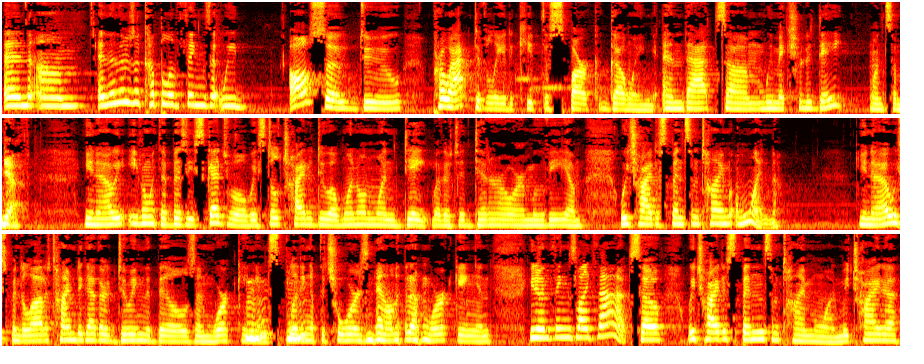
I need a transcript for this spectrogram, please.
And um and then there's a couple of things that we also do proactively to keep the spark going and that um we make sure to date once a Yeah. month. You know, even with a busy schedule, we still try to do a one-on-one date, whether it's a dinner or a movie. Um, we try to spend some time on. You know, we spend a lot of time together doing the bills and working Mm-hmm. and splitting up the chores now that I'm working and, you know, and things like that. So we try to spend some time on. We try to,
